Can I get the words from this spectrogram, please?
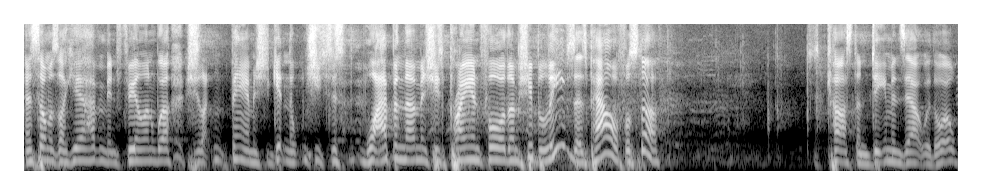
and someone's like, "Yeah, I haven't been feeling well." She's like, "Bam!" and she's getting, the, she's just wiping them, and she's praying for them. She believes there's powerful stuff. She's casting demons out with oil.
